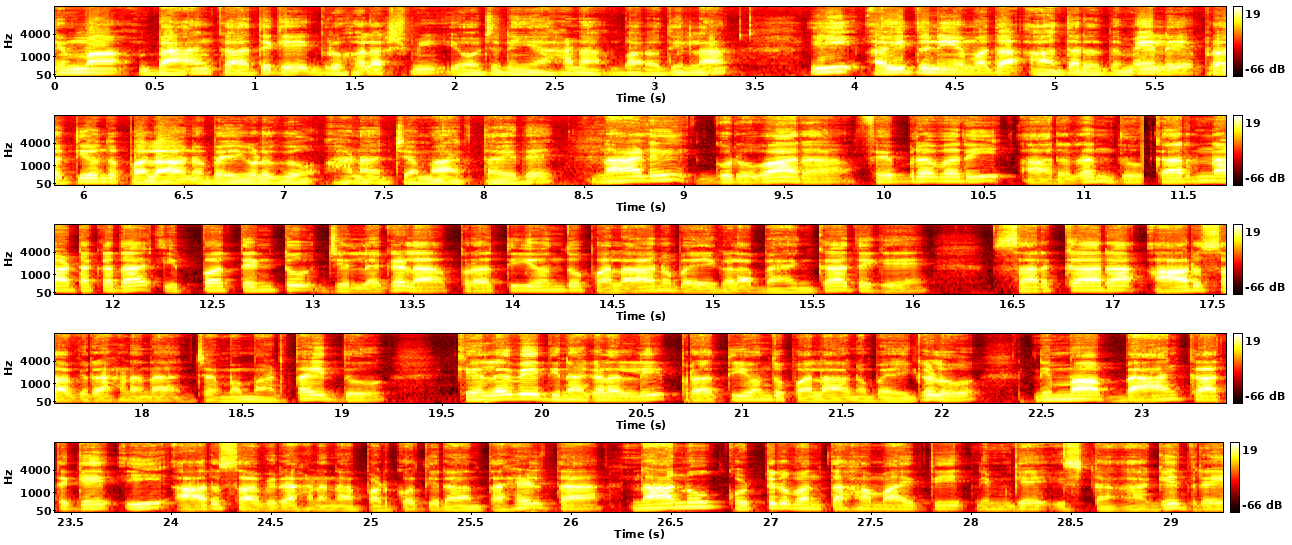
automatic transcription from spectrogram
ನಿಮ್ಮ ಬ್ಯಾಂಕ್ ಖಾತೆಗೆ ಗೃಹಲಕ್ಷ್ಮಿ ಯೋಜನೆಯ ಹಣ ಬರೋದಿಲ್ಲ. ಈ ಐದು ನಿಯಮದ ಆಧಾರದ ಮೇಲೆ ಪ್ರತಿಯೊಂದು ಫಲಾನುಭವಿಗಳಿಗೂ ಹಣ ಜಮಾ ಆಗ್ತಾ ಇದೆ. ನಾಳೆ ಗುರುವಾರ ಫೆಬ್ರವರಿ ಆರರಂದು ಕರ್ನಾಟಕದ ಇಪ್ಪತ್ತೆಂಟು ಜಿಲ್ಲೆಗಳ ಪ್ರತಿಯೊಂದು ಫಲಾನುಭವಿಗಳ ಬ್ಯಾಂಕ್ ಖಾತೆಗೆ ಸರ್ಕಾರ ಆರು ಸಾವಿರ ಹಣನ ಜಮಾ ಮಾಡ್ತಾ ಇದ್ದು, ಕೆಲವೇ ದಿನಗಳಲ್ಲಿ ಪ್ರತಿಯೊಂದು ಫಲಾನುಭವಿಗಳು ನಿಮ್ಮ ಬ್ಯಾಂಕ್ ಖಾತೆಗೆ ಈ ಆರು ಸಾವಿರ ಹಣನ ಪಡ್ಕೋತೀರಾ ಅಂತ ಹೇಳ್ತಾ, ನಾನು ಕೊಟ್ಟಿರುವಂತಹ ಮಾಹಿತಿ ನಿಮಗೆ ಇಷ್ಟ ಆಗಿದ್ರೆ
